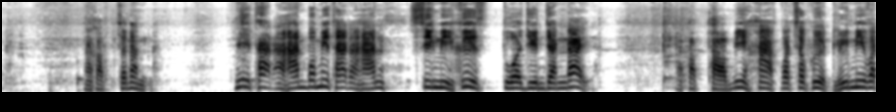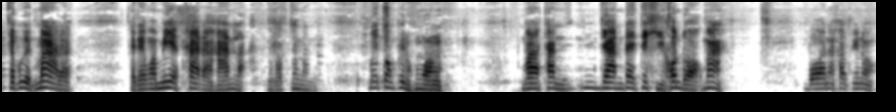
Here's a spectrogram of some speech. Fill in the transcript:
ดนะครับ ฉะนั้นมีธาตุอาหารบ่มีธาตุอาหาร สิ่งนี้คือตัวยืนยันได้นะครับถ้ามีหากวัชพืช หรือมีวัชพืชมากล่ะแสดงว่ามีธาตุอาหารล่ะนะครับฉะนั้นไม่ต้องเป็นห่วงว่าท่านยานได้แต่ขี่ข้อนดอกมาบอนะครับพี่น้อง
